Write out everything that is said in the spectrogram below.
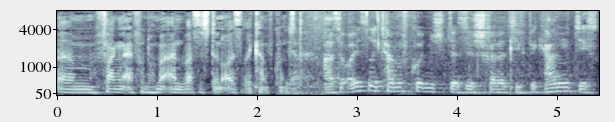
ähm, fangen einfach nochmal an, was ist denn äußere Kampfkunst? Ja, also äußere Kampfkunst, das ist relativ bekannt. Ich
